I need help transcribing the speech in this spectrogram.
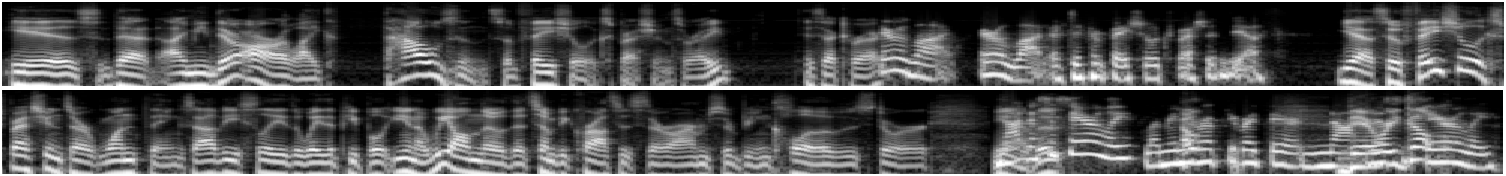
is that i mean there are like thousands of facial expressions right? Is that correct? There are a lot. There are a lot of different facial expressions yes yeah, so facial expressions are one thing. So obviously, the way that people, you know, we all know that somebody crosses their arms or being closed or, not know, not necessarily. Let me interrupt oh, you right there. Not there necessarily. We go.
